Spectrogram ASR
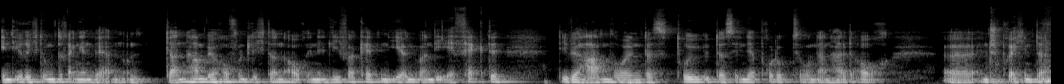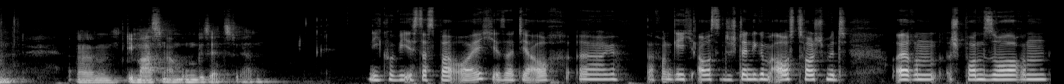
in die Richtung drängen werden. Und dann haben wir hoffentlich dann auch in den Lieferketten irgendwann die Effekte, die wir haben wollen, dass, dass in der Produktion dann halt auch äh, entsprechend dann ähm, die Maßnahmen umgesetzt werden. Nico, wie ist das bei euch? Ihr seid ja auch, äh, davon gehe ich aus, in ständigem Austausch mit euren Sponsoren.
